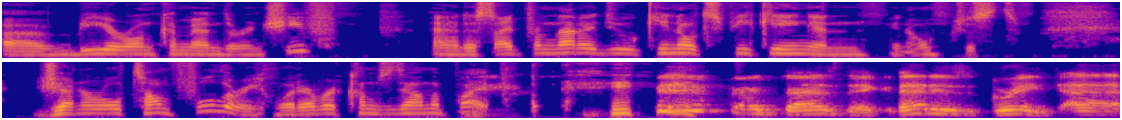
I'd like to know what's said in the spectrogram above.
uh, be your own commander in chief and aside from that i do keynote speaking and you know just general tomfoolery, whatever comes down the pipe. Fantastic. That is great. Uh,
